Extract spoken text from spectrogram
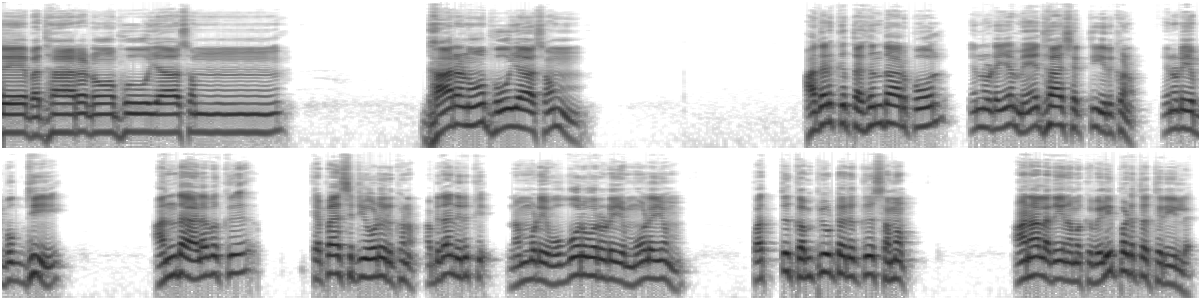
தேவதாரணோ பூயாசம். தாரணோ பூயாசம். அதற்கு தகுந்தாற்போல் என்னுடைய மேதா சக்தி இருக்கணும். என்னுடைய புத்தி அந்த அளவுக்கு கெப்பாசிட்டியோடு இருக்கணும். அப்படி தான் இருக்குது நம்முடைய ஒவ்வொருவருடைய மூளையும் பத்து கம்ப்யூட்டருக்கு சமம். ஆனால் அதை நமக்கு வெளிப்படுத்த தெரியல.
